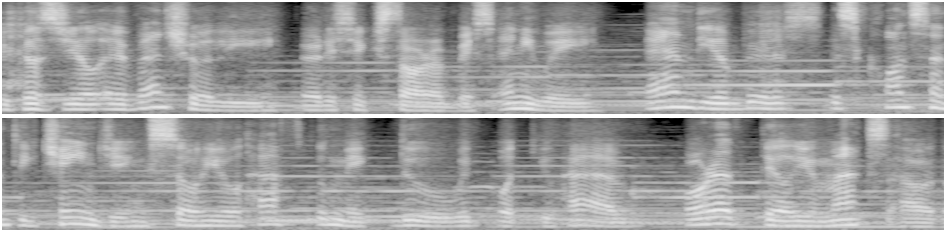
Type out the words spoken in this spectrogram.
because you'll eventually 36 star abyss anyway and the abyss is constantly changing so you'll have to make do with what you have or until you max out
